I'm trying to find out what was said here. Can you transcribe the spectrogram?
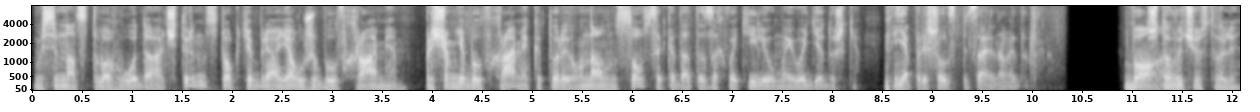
2018 года, а 14 октября я уже был в храме. Причем я был в храме, который у наунсовцы когда-то захватили у моего дедушки. Я пришел специально в этот храм. Что вы чувствовали?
